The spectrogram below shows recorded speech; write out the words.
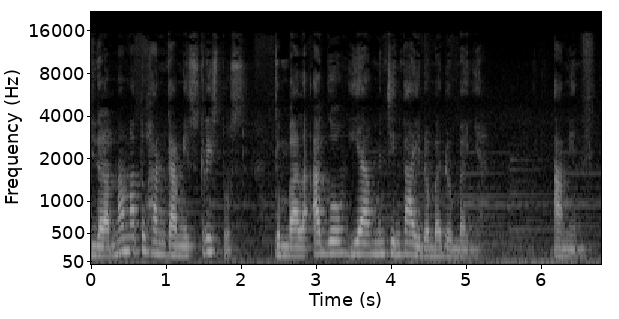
di dalam nama Tuhan kami Yesus Kristus, Gembala Agung yang mencintai domba-dombanya. Amin.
